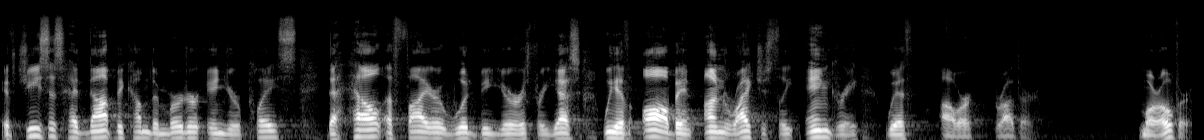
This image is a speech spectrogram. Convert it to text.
if Jesus had not become the murderer in your place, the hell of fire would be yours. For yes, we have all been unrighteously angry with our brother. Moreover,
